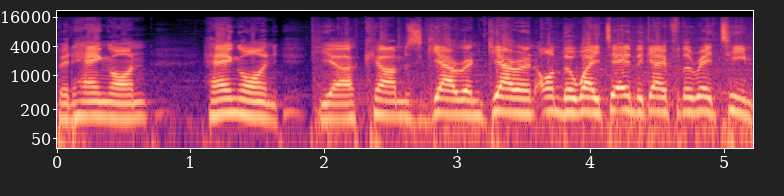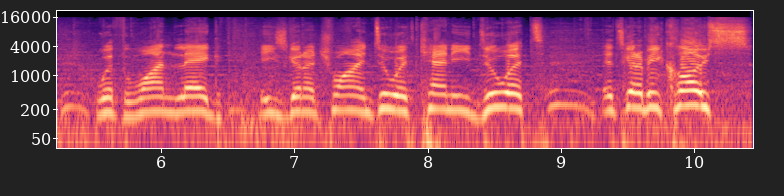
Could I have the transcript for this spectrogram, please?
But hang on. Hang on. Here comes Garen. Garen on the way to end the game for the red team with one leg. He's to try and do it. Can he do it? It's to be close.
